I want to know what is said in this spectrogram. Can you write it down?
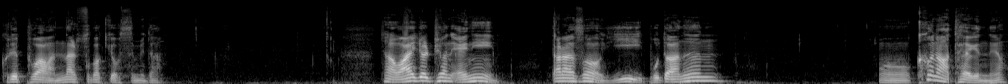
그래프와 만날 수밖에 없습니다. 자, y절편 n이 따라서 2보다는 어, 크거나 같아야겠네요.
